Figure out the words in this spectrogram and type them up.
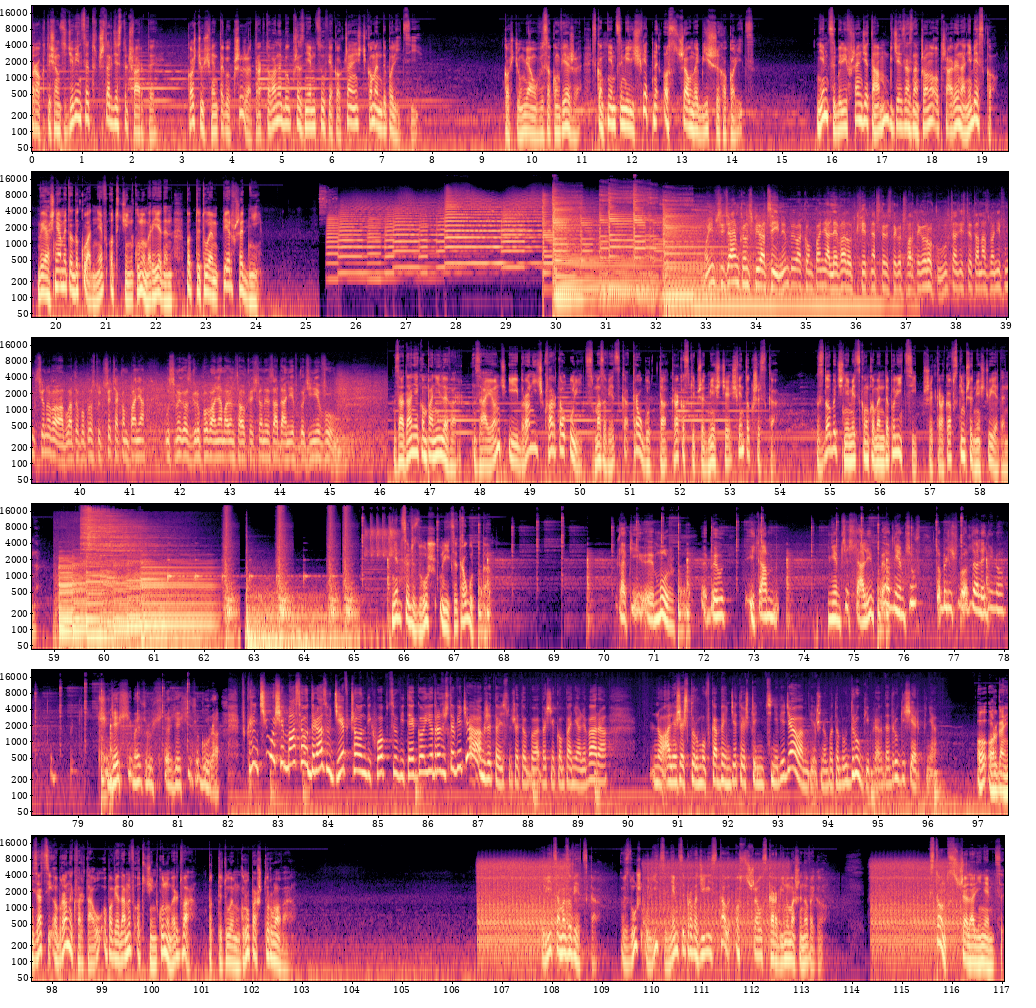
Rok 1944. Kościół Świętego Krzyża traktowany był przez Niemców jako część komendy policji. Kościół miał wysoką wieżę, skąd Niemcy mieli świetny ostrzał najbliższych okolic. Niemcy byli wszędzie tam, gdzie zaznaczono obszary na niebiesko. Wyjaśniamy to dokładnie w odcinku numer 1 pod tytułem Pierwsze dni. Moim przydziałem konspiracyjnym była kompania Lewar od kwietnia 1944 roku. Wówczas jeszcze ta nazwa nie funkcjonowała. Była to po prostu trzecia kompania ósmego zgrupowania mająca określone zadanie w godzinie W. Zadanie kompanii Lewar zająć i bronić kwartał ulic Mazowiecka, Traugutta, Krakowskie Przedmieście, Świętokrzyska. Zdobyć niemiecką komendę policji przy krakowskim Przedmieściu 1. Niemcy wzdłuż ulicy Traugutta. taki y, mur był i tam Niemcy stali. My od Niemców to byliśmy oddaleni no 30 metrów, 40 to góra. Wkręciło się masę od razu dziewcząt i chłopców i tego i od razu się to wiedziałam, że to, jest, że to była właśnie kompania Lewara. No ale że szturmówka będzie, to jeszcze nic nie wiedziałam, wiesz, no bo to był drugi, prawda, drugi sierpnia. O organizacji obrony kwartału opowiadamy w odcinku numer 2 pod tytułem Grupa Szturmowa. Ulica Mazowiecka. Wzdłuż ulicy Niemcy prowadzili stały ostrzał z karabinu maszynowego. Stąd strzelali Niemcy.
